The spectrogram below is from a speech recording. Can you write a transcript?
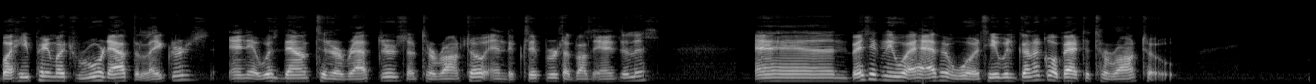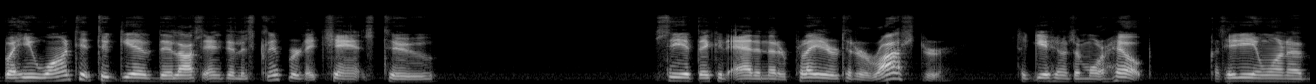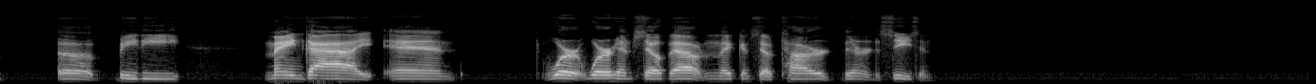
But he pretty much ruled out the Lakers, and it was down to the Raptors of Toronto and the Clippers of Los Angeles. And basically, what happened was he was gonna go back to Toronto, but he wanted to give the Los Angeles Clippers a chance to see if they could add another player to their roster to give him some more help, because he didn't want to uh, be the main guy and wear wear himself out and make himself tired during the season.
